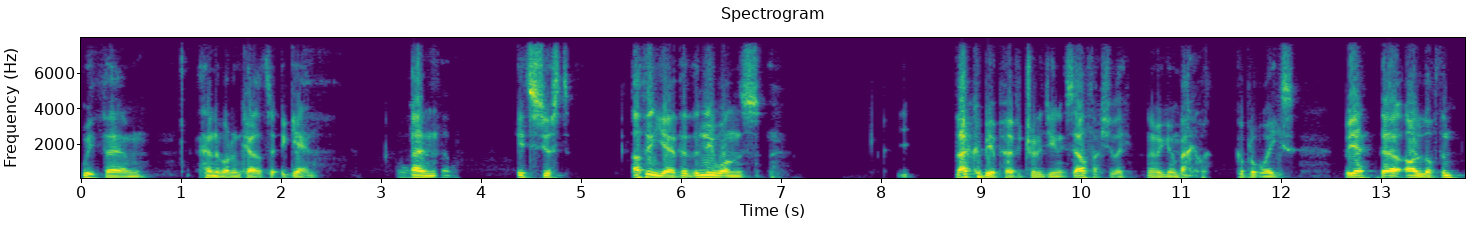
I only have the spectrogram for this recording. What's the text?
with um, Helena Bonham Carter again. Awful and-. It's just, I think, yeah, the, the new ones. That could be a perfect trilogy in itself, actually. Now we're going back a couple of weeks, but yeah, I love them.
